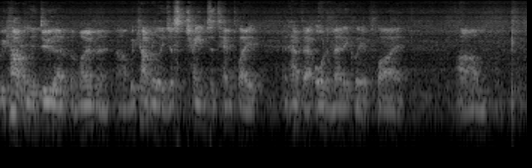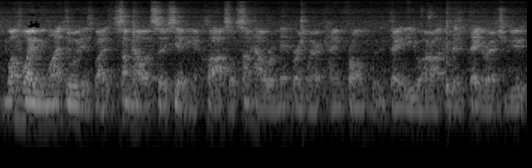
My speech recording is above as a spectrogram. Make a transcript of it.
We can't really do that at the moment. Um, we can't really just change the template and have that automatically apply. Um, one way we might do it is by somehow associating a class or somehow remembering where it came from with a data URI, a data attribute,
